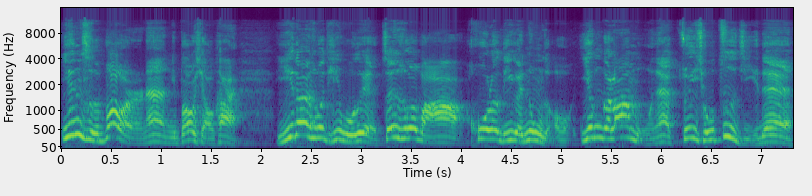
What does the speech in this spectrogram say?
因此，鲍尔呢，你不要小看。一旦说鹈鹕队真说把霍勒迪给弄走，英格拉姆呢追求自己的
